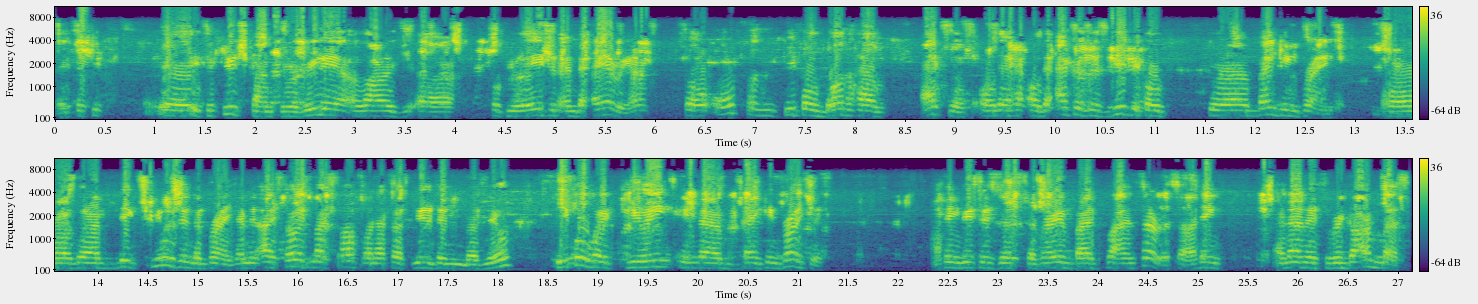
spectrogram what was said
It's a, uh, it's a huge country, really a large uh, population and the area. So often people don't have access, or, they, or the access is difficult to a banking branch or there are big queues in the branch. I mean, I saw it myself when I first visited in Brazil. People were queuing in the banking branches. I think this is just a very bad client service. So I think, and then it's regardless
